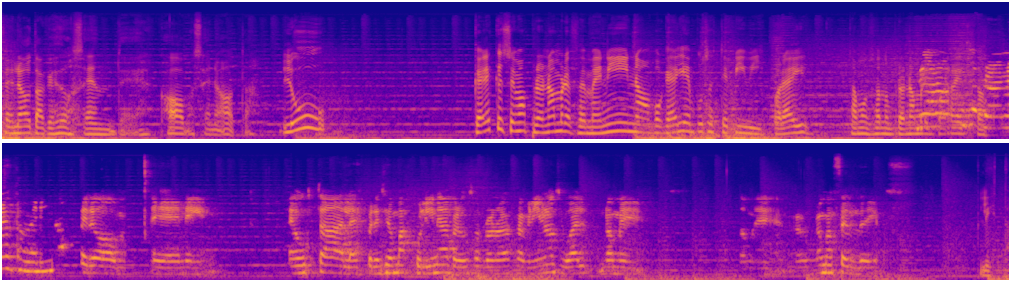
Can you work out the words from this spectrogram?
Se nota que es docente. ¿Cómo se nota? Lu, ¿querés que usemos pronombre femenino? Porque alguien puso este pibi. Por ahí estamos usando un pronombre No, no correcto. uso pronombres femeninos, pero eh, me, me gusta la expresión masculina, pero uso pronombres femeninos. Igual no me, no me, no me ofende, digamos. Listo.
